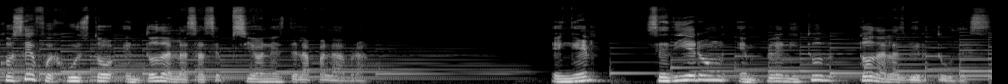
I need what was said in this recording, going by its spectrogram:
José fue justo en todas las acepciones de la palabra. En él se dieron en plenitud todas las virtudes,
